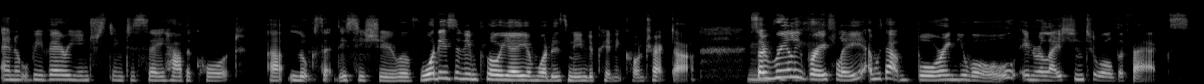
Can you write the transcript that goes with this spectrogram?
and it will be very interesting to see how the court uh, looks at this issue of what is an employee and what is an independent contractor. Mm. So, hmm. really briefly, and without boring you all in relation to all the facts,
